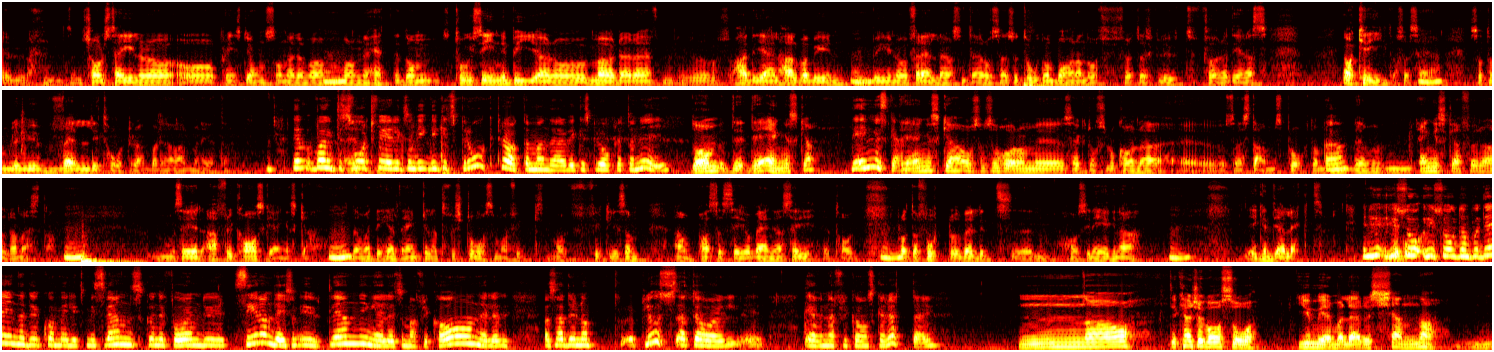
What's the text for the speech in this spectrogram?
Charles Taylor och, och Prince Johnson eller vad, Mm. vad de nu hette. De tog sig in i byar och mördade, och hade ihjäl halva byn, Mm. byn och föräldrar och sånt där. Och sen så tog de barnen då för att de skulle utföra deras ja, krig då så att säga. Mm. Så att de blev ju väldigt hårt drabbade, allmänheten. Det var inte svårt för er, liksom, vil- vilket språk pratar man där? Vilket språk pratar ni? De, det, det är engelska. Det är engelska? Det är engelska och så, så har de eh, säkert också lokala eh, stamspråk. Då, men Ja. det är engelska för det allra mesta. Mm. Man säger afrikanska engelska. Mm. Den var inte helt enkel att förstå så man fick, man fick liksom anpassa sig och vänja sig ett tag. Mm. Prata fort och väldigt, eh, ha sin egna, Mm. egen dialekt. Men hur, hur, så, hur såg de på dig när du kom liksom, i svensk uniform? Du, ser de dig som utlänning eller som afrikan? Eller, alltså, hade du någon p- plus att du har eh, även afrikanska rötter? Mm, no, det kanske var så ju mer man lärde känna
